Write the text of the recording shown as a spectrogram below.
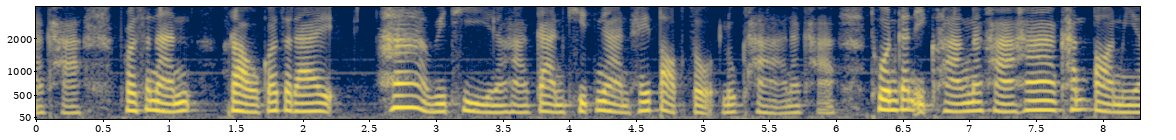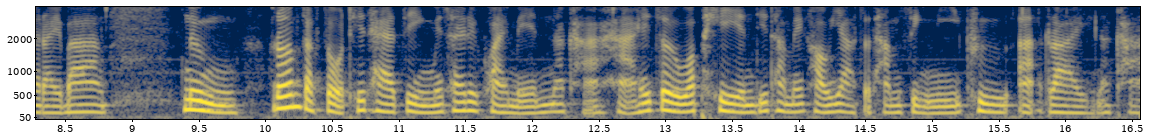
นะคะ เพราะฉะนั้นเราก็จะได้ 5 วิธีนะคะ การคิดงานให้ตอบโจทย์ลูกค้านะคะ ทวนกันอีกครั้งนะคะ 5 ขั้นตอนมีอะไรบ้าง 1. เริ่มจากโจทย์ที่แท้จริงไม่ใช่ requirement นะคะ หาให้เจอว่าเพนที่ทำให้เขาอยากจะทำสิ่งนี้คืออะไรนะคะ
